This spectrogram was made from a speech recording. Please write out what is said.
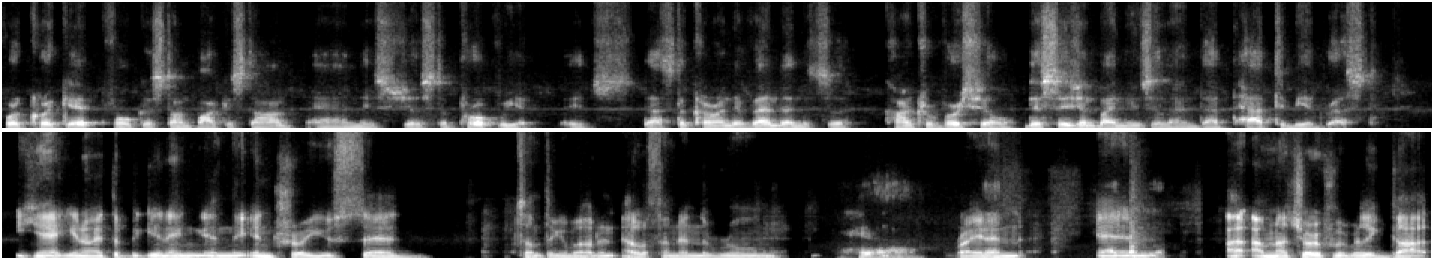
for cricket focused on Pakistan, and it's just appropriate. It's that's the current event, and it's a controversial decision by New Zealand that had to be addressed. yeah you know at the beginning in the intro you said something about an elephant in the room Yeah. right and and I, i'm not sure if we really got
